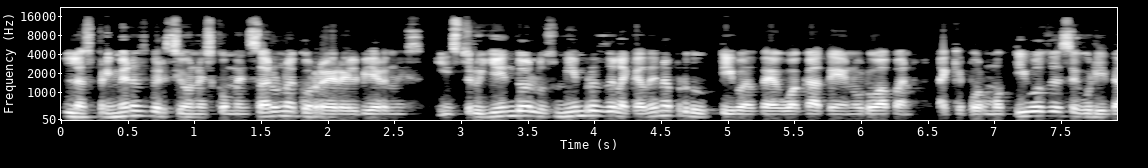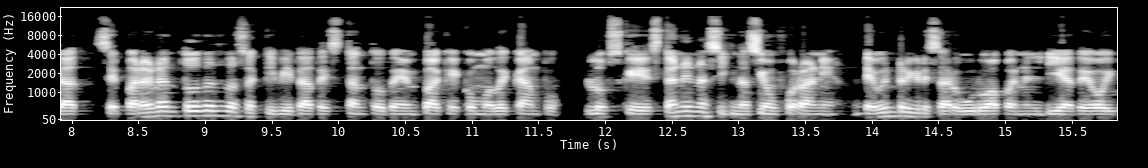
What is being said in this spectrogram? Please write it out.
Las primeras versiones comenzaron a correr el viernes, instruyendo a los miembros de la cadena productiva de aguacate en Uruapan a que por motivos de seguridad separaran todas las actividades tanto de empaque como de campo. Los que están en asignación foránea deben regresar a Uruapan el día de hoy,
